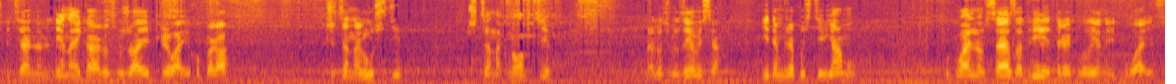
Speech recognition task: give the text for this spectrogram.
спеціальна людина, яка розгружає і відкриває хопера. Чи це на ручці, чи це на кнопці. Ми розгрузилися. Їдемо вже пусті в яму. Буквально все за 2-3 хвилини відбувається.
